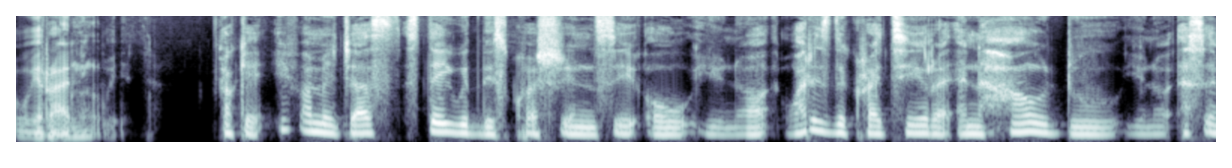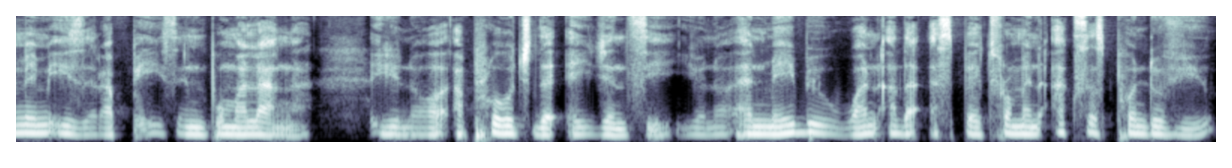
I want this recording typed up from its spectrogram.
we're running with. Okay, if I may just stay with this question, CEO, you know, what is the criteria and how do, you know, SMMEs that are based in Mpumalanga, you know, approach the agency, you know, and maybe one other aspect from an access point of view,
